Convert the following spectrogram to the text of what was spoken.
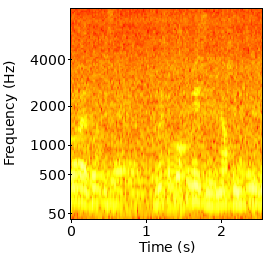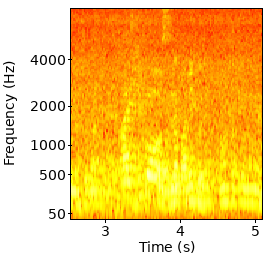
ধরায় ধরে দিছি আমি একটা প্রথমে এসেছি না আসি না কোনোদিন আসি না আমার সাথে নাই।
